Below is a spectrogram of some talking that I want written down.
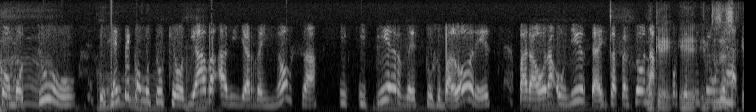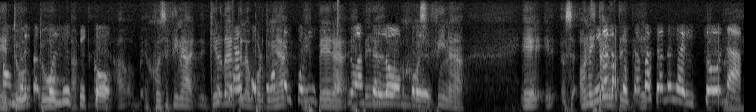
como ah. tú, de gente como tú que odiaba a Villarreinosa y, y pierdes tus valores para ahora unirte a esta persona. Okay, eh, entonces eh, tú, tú político. Ah, ah, Josefina, quiero darte la oportunidad. Espera, espera Josefina. Eh, honestamente, mira lo que está pasando en Arizona,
